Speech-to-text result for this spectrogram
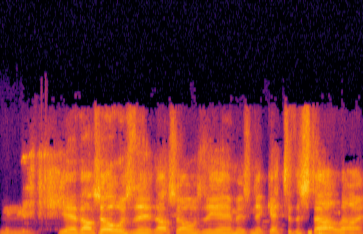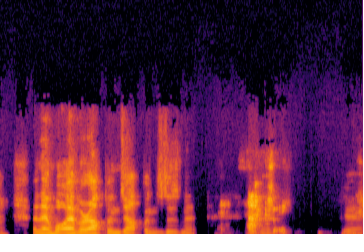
mm. Yeah, that's always the that's always the aim, isn't it? Get to the start line, and then whatever happens, happens, doesn't it? Exactly. Yeah. yeah.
